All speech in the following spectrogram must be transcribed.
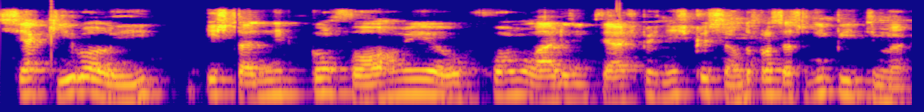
se aquilo ali está conforme o formulário, entre aspas, de inscrição do processo de impeachment.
